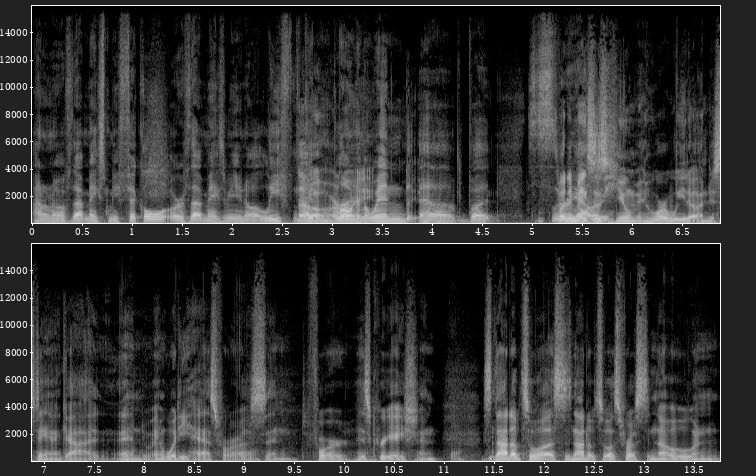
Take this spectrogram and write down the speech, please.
I don't know if that makes me fickle or if that makes me, you know, a leaf No, getting blown in the right. wind. Uh, but This is the but it makes us human. Who are we to understand God and, and what He has for us and for His creation? Yeah. It's not up to us. It's not up to us for us to know and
